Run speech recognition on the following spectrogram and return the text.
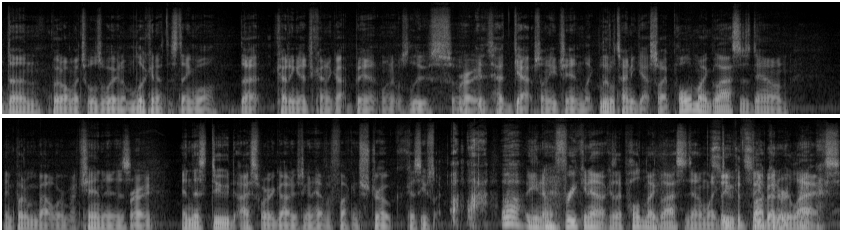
done. Put all my tools away, and I'm looking at this thing. Well, that cutting edge kind of got bent when it was loose, so Right. it had gaps on each end, like little tiny gaps. So I pulled my glasses down and put them about where my chin is. Right. And this dude, I swear to God, he was going to have a fucking stroke because he was like, ah, ah, ah, you know, freaking out because I pulled my glasses down. I'm like, So you dude, could see fucking better? relax.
